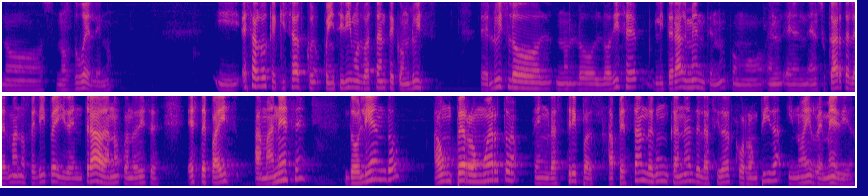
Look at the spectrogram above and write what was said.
nos, nos duele, ¿no? Y es algo que quizás coincidimos bastante con Luis. Eh, Luis lo, lo, lo, dice literalmente, ¿no? como en, en, su carta al hermano Felipe y de entrada, ¿no? cuando dice, este país amanece doliendo a un perro muerto en las tripas, apestando en un canal de la ciudad corrompida y no hay remedio.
